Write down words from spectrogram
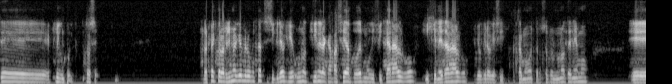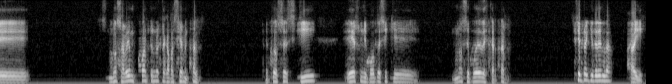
te explico un poquito. Entonces, respecto a la primera que me preguntaste, si creo que uno tiene la capacidad de poder modificar algo y generar algo, yo creo que sí. Hasta el momento nosotros no tenemos, eh, no sabemos cuánto es nuestra capacidad mental. Entonces, sí es una hipótesis que no se puede descartar. Siempre hay que tenerla ahí.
